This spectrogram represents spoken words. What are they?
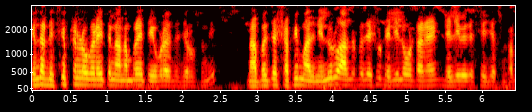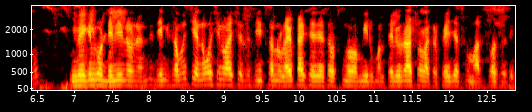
కింద డిస్క్రిప్షన్లో కూడా అయితే నా నెంబర్ అయితే ఇవ్వడం అయితే జరుగుతుంది. నా పేరు షఫీ మాది నెల్లూరు ఆంధ్రప్రదేశ్ ఢిల్లీలో ఉంటానండి ఢిల్లీ వెహికల్ స్టే చేస్తుంటాను. ఈ వెహికల్ కూడా ఢిల్లీలోనే ఉంది. దీనికి సంబంధించి ఎన్ఓసి ఇన్వాయిస్ అయితే తీస్తాను. లైఫ్ ట్యాక్స్ ఏదైతే వస్తుందో మీరు మన తెలుగు రాష్ట్రాల్లో అక్కడ పే చేసుకుని మార్చుకోవాల్సింది.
